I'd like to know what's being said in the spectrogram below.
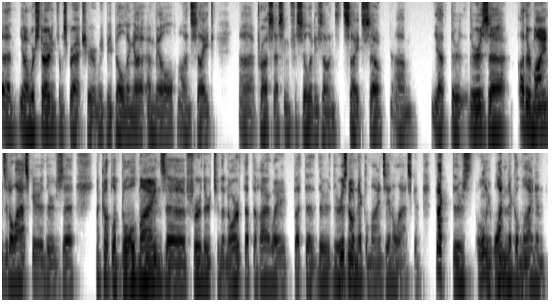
uh, you know, we're starting from scratch here. We'd be building a, a mill on site, uh, processing facilities on site. So um, yeah, there there is uh, other mines in Alaska. There's uh, a couple of gold mines uh, further to the north up the highway, but the, there there is no nickel mines in Alaska. In fact, there's only one nickel mine in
